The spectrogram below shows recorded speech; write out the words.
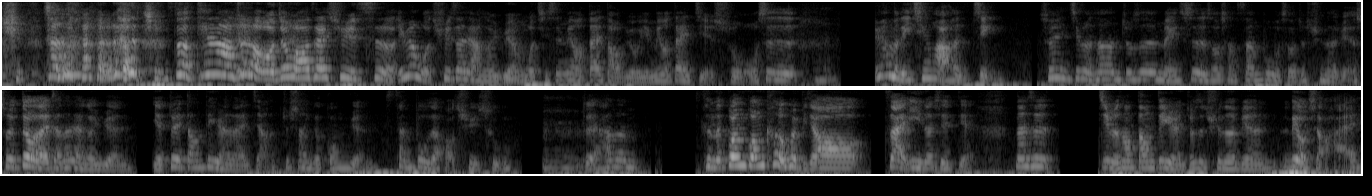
趣，真的很有趣。这天啊，这个我觉得我要再去一次了，因为我去这两个园，嗯、我其实没有带导游，也没有带解说，我是，因为他们离清华很近，所以你基本上就是没事的时候想散步的时候就去那边，所以对我来讲那两个园也对当地人来讲就像一个公园，散步的好去处。嗯，对他们可能观光客会比较在意那些点，但是。基本上当地人就是去那边遛小孩，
